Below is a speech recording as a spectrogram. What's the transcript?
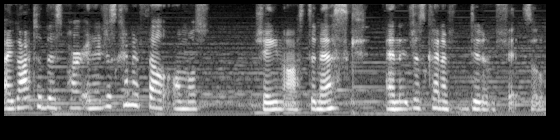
I got to this part, and it just kind of felt almost Jane Austen esque, and it just kind of didn't fit. So,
